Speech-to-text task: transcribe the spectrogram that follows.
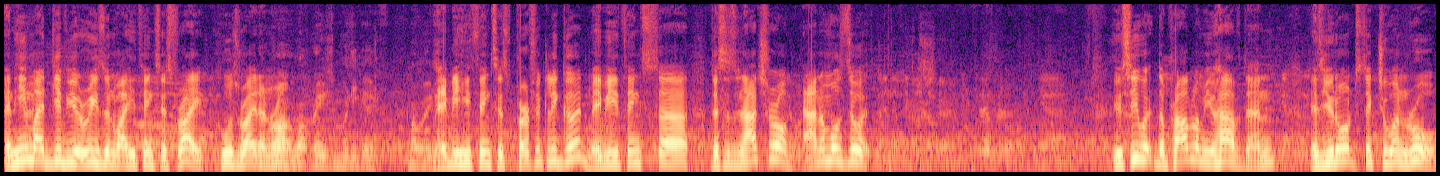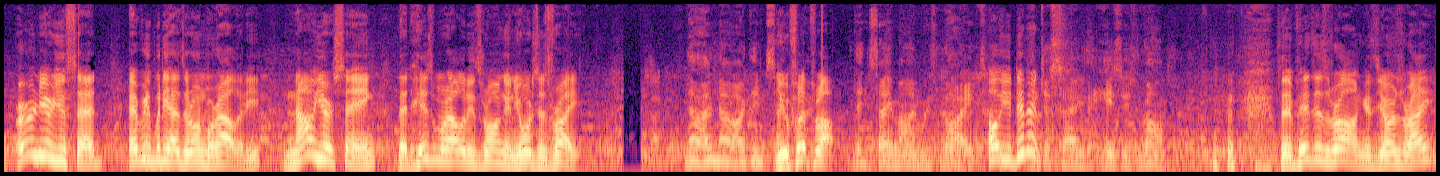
And he might give you a reason why he thinks it's right. Who's right and Well, wrong? what reason would he give? Maybe he thinks it's perfectly good. Maybe he thinks uh, this is natural. Animals do it. You see, what the problem you have then is you don't stick to one rule. Earlier you said everybody has their own morality. Now you're saying that his morality is wrong and yours is right. No, no, I didn't say. You flip-flop. Didn't say mine was right. Oh, you didn't? I'm just saying that his is wrong. So if his is wrong, is yours right?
